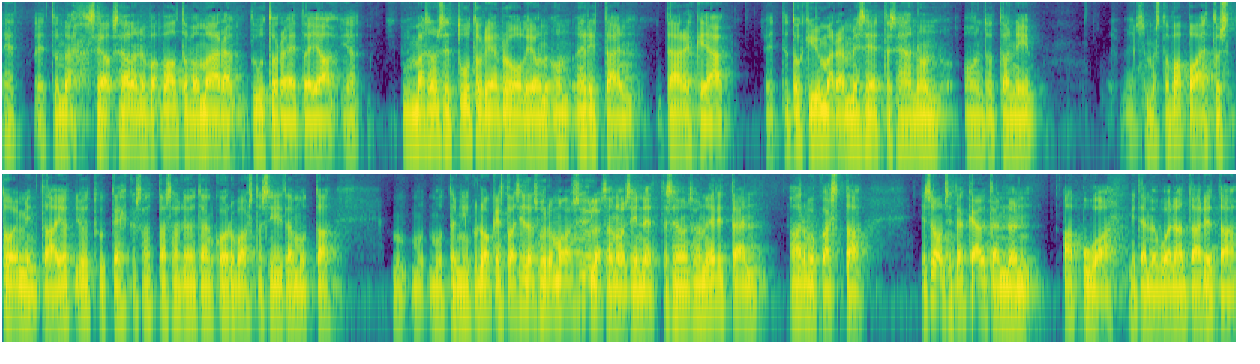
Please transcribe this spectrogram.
että, että on sellainen valtava määrä tuutoreita ja, ja mä sanoisin, että tutorien rooli on, on erittäin tärkeä. Että toki ymmärrämme se, että sehän on, on tota niin, semmoista vapaaehtoista toimintaa. Jotkut ehkä saattaa saada jotain korvausta siitä, mutta, mutta niin kuin oikeastaan sitä suuremmalla syyllä sanoisin, että se on, se on erittäin arvokasta ja se on sitä käytännön apua, mitä me voidaan tarjota.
